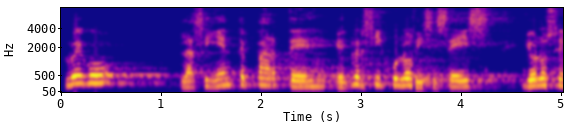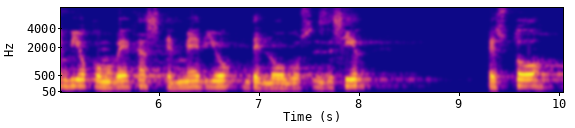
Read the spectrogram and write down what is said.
Luego, la siguiente parte, el versículo 16, yo los envío como ovejas en medio de lobos. Es decir, esto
